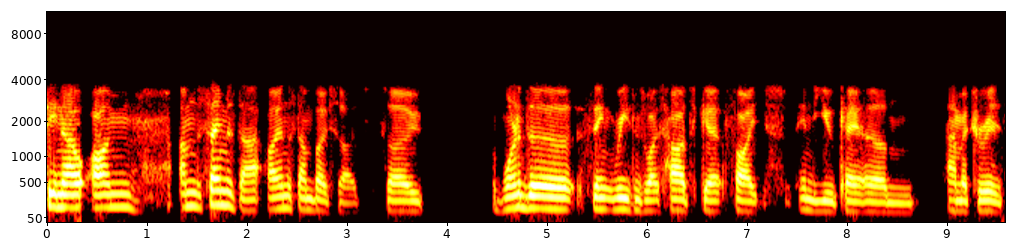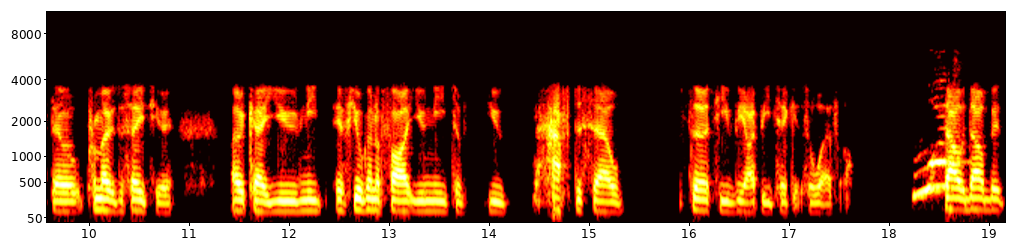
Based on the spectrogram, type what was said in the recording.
See now, I'm I'm the same as that. I understand both sides. So one of the thing reasons why it's hard to get fights in the UK um, amateur is they'll promote to say to you, okay, you need if you're going to fight, you need to you have to sell 30 VIP tickets or whatever. What? That that'll be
